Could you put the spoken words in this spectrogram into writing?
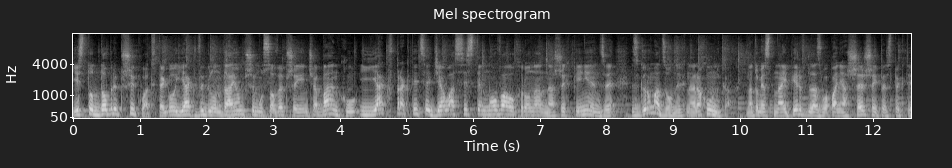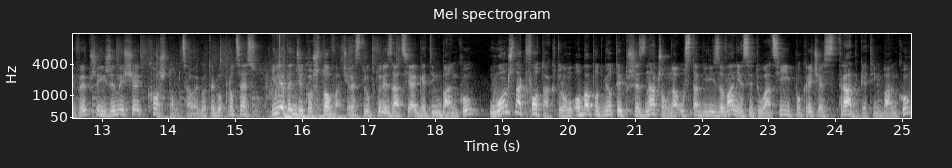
Jest to dobry przykład tego, jak wyglądają przymusowe przejęcia banku i jak w praktyce działa systemowa ochrona naszych pieniędzy zgromadzonych na rachunkach. Natomiast najpierw dla złapania szerszej perspektywy przyjrzymy się kosztom całego tego procesu. Ile będzie kosztować restrukturyzacja Getin Banku? Łączna kwota, którą oba podmioty przeznaczą na ustabilizowanie sytuacji i pokrycie strat Getin Banku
